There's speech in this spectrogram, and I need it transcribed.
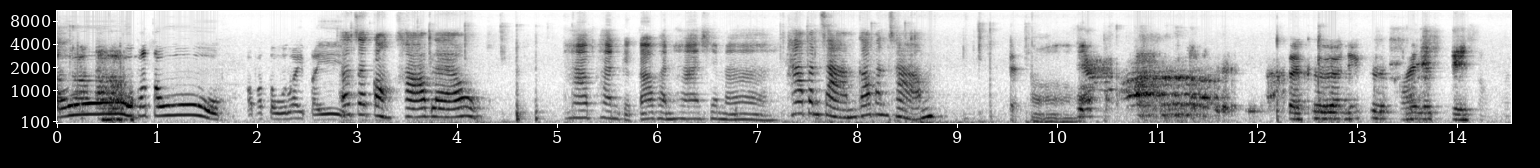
โอ้ประตู เอาประตูไล่ตี เราเจอกล่องคราฟแล้ว ห้าพันกับเก้าพันห้าใช่ไหมห้าพันสามเก้าพันสามอ๋อแต่คืออันนี้คือเขาให้ SP สองพัน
